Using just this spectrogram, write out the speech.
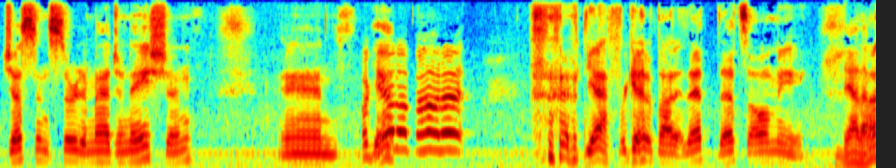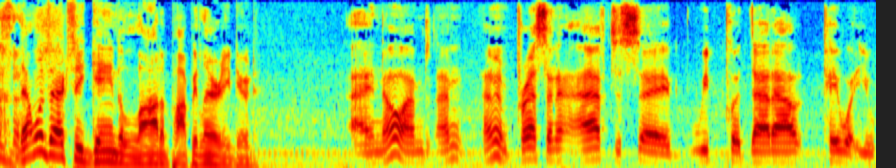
Just Insert Imagination. And Forget about it. yeah, forget about it. That that's all me. Yeah, that one's uh, that one's actually gained a lot of popularity, dude. I know. I'm I'm I'm impressed, and I have to say we put that out. Pay what you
